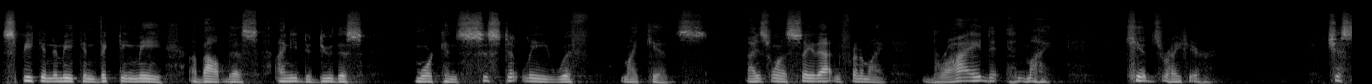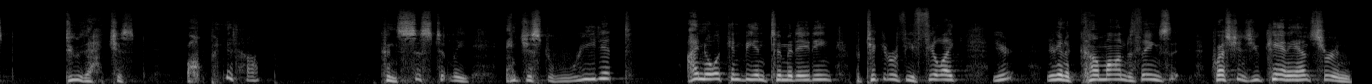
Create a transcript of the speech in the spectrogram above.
speaking to me, convicting me about this. I need to do this more consistently with my kids. I just want to say that in front of my bride and my kids right here. Just do that. Just open it up consistently and just read it. I know it can be intimidating, particularly if you feel like you're, you're going to come on to things, questions you can't answer, and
